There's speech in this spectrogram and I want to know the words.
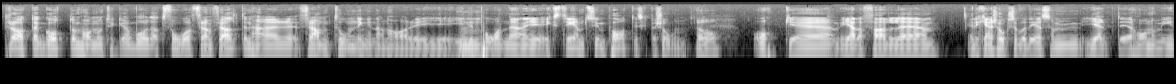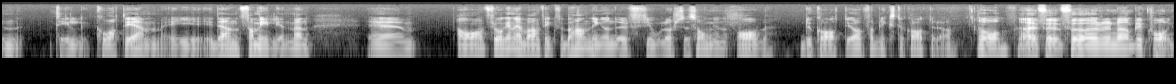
pratat gott om honom tycker jag båda två. Framförallt den här framtoningen han har i, i Mm. depån. Han är ju extremt sympatisk person. Ja, Och eh, i alla fall, eh, det kanske också var det som hjälpte honom in till KTM i, i den familjen. Men eh, ja, frågan är vad han fick för behandling under fjolårssäsongen av Ducati, av fabriks-Ducati då. ja för, för när han blev klar,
